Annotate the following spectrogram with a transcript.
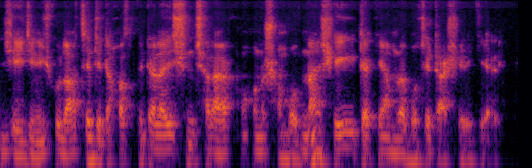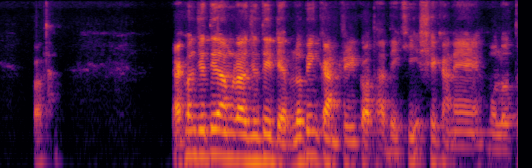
যে জিনিসগুলো আছে, যেটা হসপিটালাইজেশন ছাড়া কখনো সম্ভব না, সেইটাকে আমরা বলছি টার্সারি কেয়ারে কথা। এখন যদি আমরা যদি ডেভেলপিং কান্ট্রির কথা দেখি, সেখানে মূলত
